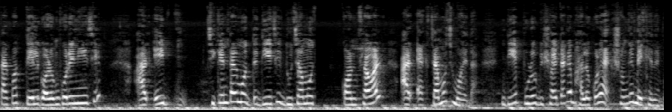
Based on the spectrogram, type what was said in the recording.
তারপর তেল গরম করে নিয়েছি, আর এই চিকেনটার মধ্যে দিয়েছি দু চামচ কর্নফ্লাওয়ার আর এক চামচ ময়দা। দিয়ে পুরো বিষয়টাকে ভালো করে একসঙ্গে মেখে নেব।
